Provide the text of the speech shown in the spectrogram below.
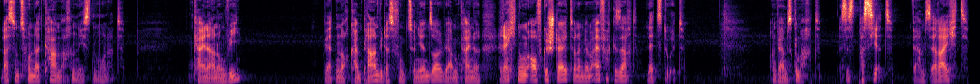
Lass uns 100k machen nächsten Monat. Keine Ahnung wie. Wir hatten noch keinen Plan, wie das funktionieren soll. Wir haben keine Rechnung aufgestellt, sondern wir haben einfach gesagt, let's do it. Und wir haben es gemacht. Es ist passiert. Wir haben es erreicht.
